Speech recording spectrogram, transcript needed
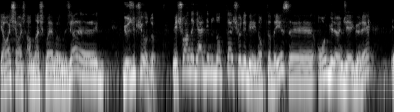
yavaş yavaş anlaşmaya varılacağı e, gözüküyordu. Ve şu anda geldiğimiz nokta şöyle bir noktadayız. E, 10 gün önceye göre e,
